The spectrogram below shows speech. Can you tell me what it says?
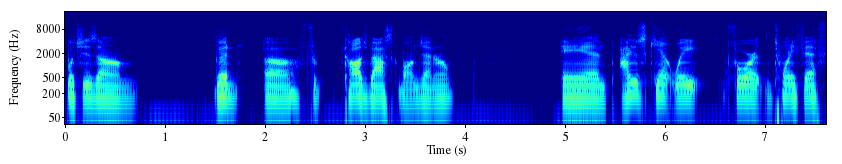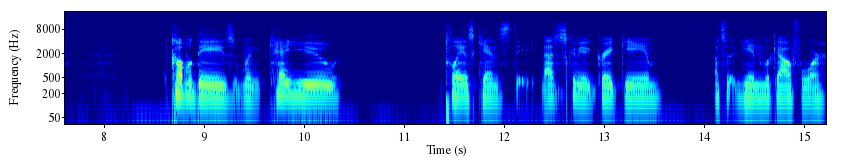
which is um good uh for college basketball in general. And I just can't wait for the 25th, a couple days when KU plays Kansas State. That's just gonna be a great game. That's a game to look out for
